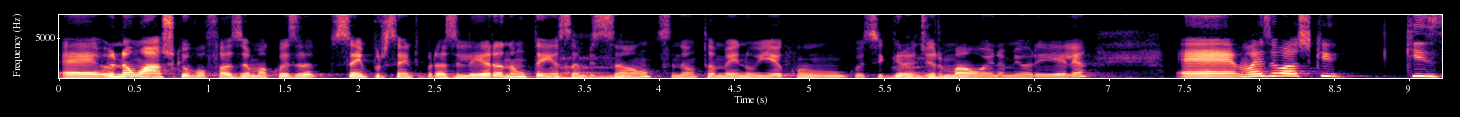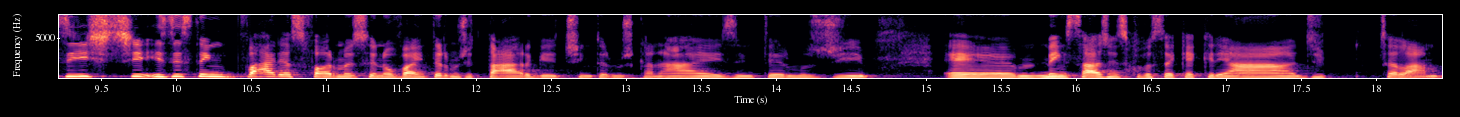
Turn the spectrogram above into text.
É, eu não acho que eu vou fazer uma coisa 100% brasileira, não tenho essa ambição, senão também não ia com, com esse grande irmão aí na minha orelha. É, mas eu acho que, que existe, existem várias formas de se inovar em termos de target, em termos de canais, em termos de é, mensagens que você quer criar, de, sei lá,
